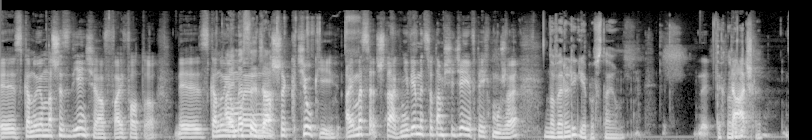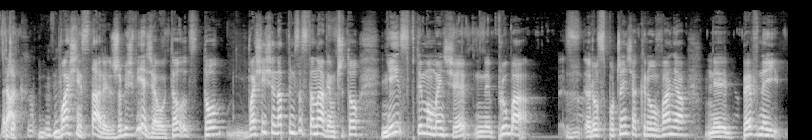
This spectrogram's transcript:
y, skanują nasze zdjęcia w iPhoto, skanują nasze kciuki, iMessage, tak. Nie wiemy, co tam się dzieje w tej chmurze. Nowe religie powstają. Technologiczne. Tak. Znaczy, tak, no, mhm. właśnie stary, żebyś wiedział, to, to właśnie się nad tym zastanawiam, czy to nie jest w tym momencie próba rozpoczęcia kreowania pewnej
